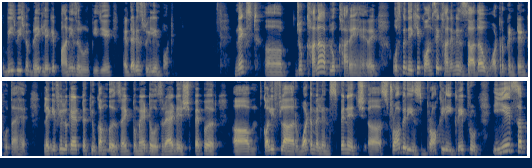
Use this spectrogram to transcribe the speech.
तो बीच बीच में ब्रेक लेके पानी ज़रूर पीजिए and that is really important next जो खाना आप लोग खा रहे हैं राइट उसमें देखिए कौन से खाने में ज़्यादा वाटर कंटेंट होता है? Like if you look at cucumbers right tomatoes radish pepper cauliflower watermelon spinach strawberries broccoli grapefruit ये सब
